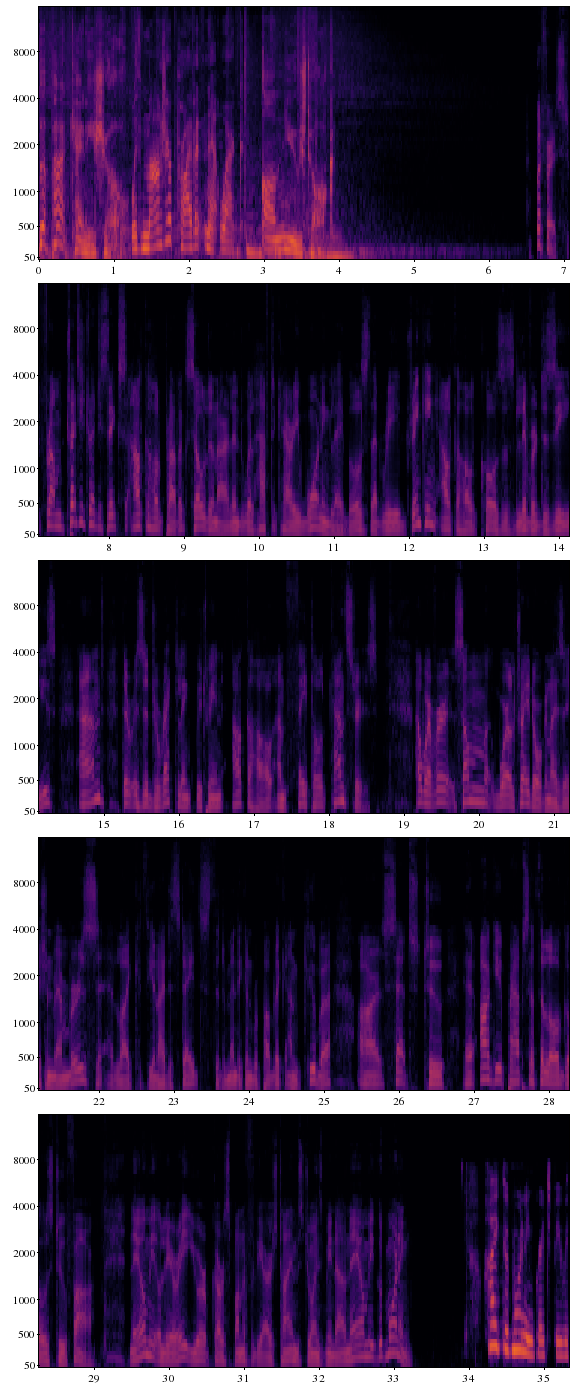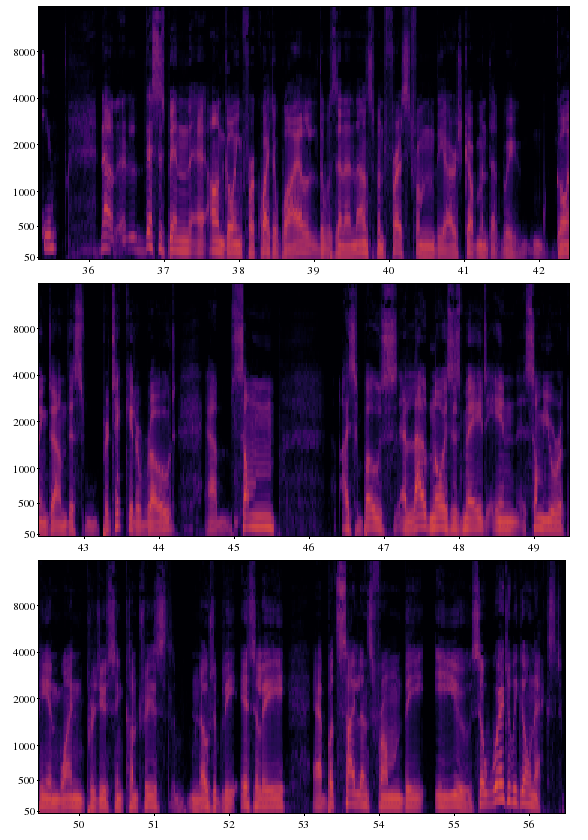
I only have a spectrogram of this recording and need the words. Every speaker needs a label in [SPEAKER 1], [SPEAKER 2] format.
[SPEAKER 1] The Pat Kenny Show
[SPEAKER 2] with Mater Private Network.
[SPEAKER 1] on Newstalk.
[SPEAKER 3] But first, from 2026, alcohol products sold in Ireland will have to carry warning labels that read drinking alcohol causes liver disease and there is a direct link between alcohol and fatal cancers. However, some World Trade Organization members, uh, like the United States, the Dominican Republic, and Cuba, are set to uh, argue perhaps that the law goes too far. Naomi O'Leary, Europe correspondent for the Irish Times, joins me now. Naomi, good morning.
[SPEAKER 4] Hi, good morning. Great to be with you.
[SPEAKER 3] Now, uh, this has been uh, ongoing for quite a while. There was an announcement first from the Irish government that we're going down this particular road. Um, some, I suppose, uh, loud noises made in some European wine producing countries, notably Italy, uh, but silence from the EU. So, where do we go next?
